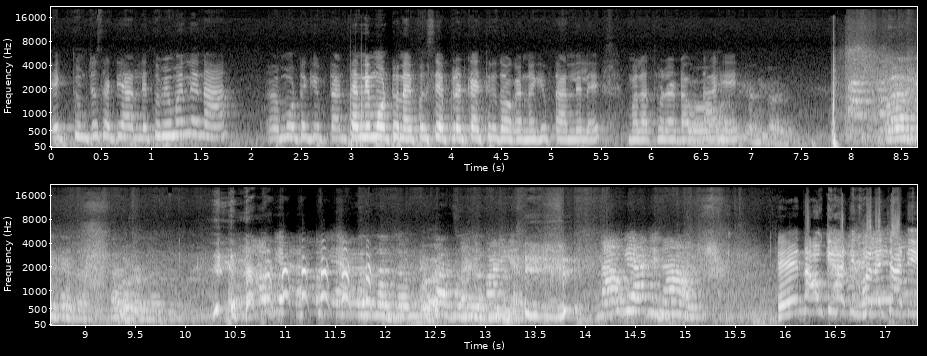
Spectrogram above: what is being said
एक तुमच्यासाठी आणले. तुम्ही म्हणले ना मोठं गिफ्ट आण. त्यांनी मोठं नाही पण सेपरेट काहीतरी दोघांना गिफ्ट आणलेलं. आहे मला थोडा डाऊट आहे. नाव घ्या आधी नाव. हे नाव घ्या आधी खोलायच्या आधी.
